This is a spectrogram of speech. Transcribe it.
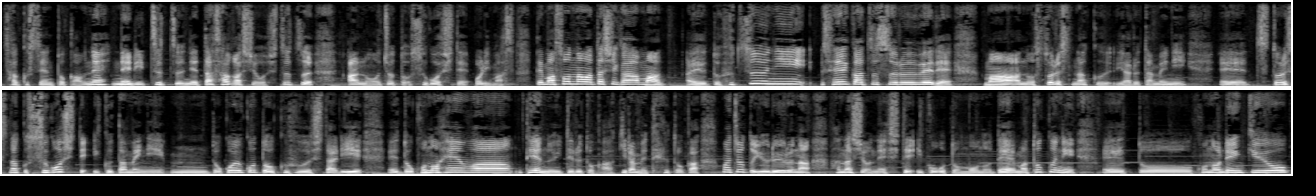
作戦とかをね、練りつつ、ネタ探しをしつつ、あの、ちょっとと過ごしております。で、まあそんな私が、まあ、えっ、ー、と、普通に生活する上で、まあ、あの、ストレスなくやるために、えー、ストレスなく過ごしていくために、うんと、こういうことを工夫したり、えっ、ー、と、この辺は手抜いてるとか諦めてるとか、まあちょっとゆるゆるな話をね、していこうと思うので、まあ特に、えっ、と、この連休を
